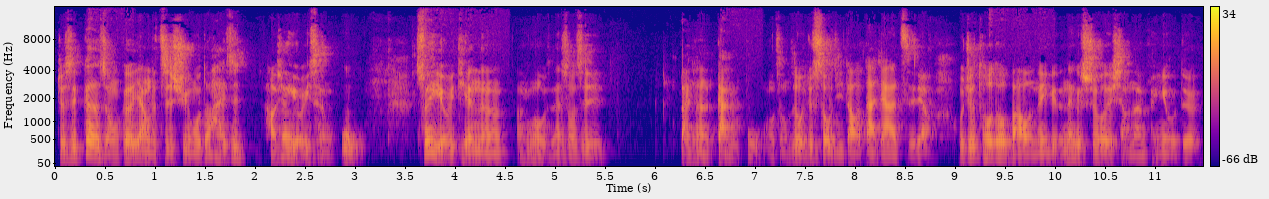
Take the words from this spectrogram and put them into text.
就是各种各样的资讯，我都还是好像有一层雾。所以有一天呢，啊，因为我那时候是。班上的干部哦，总之我就收集到大家的资料，我就偷偷把我那个那个时候的小男朋友的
